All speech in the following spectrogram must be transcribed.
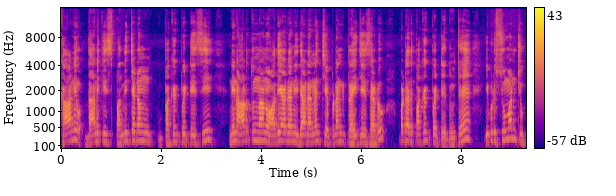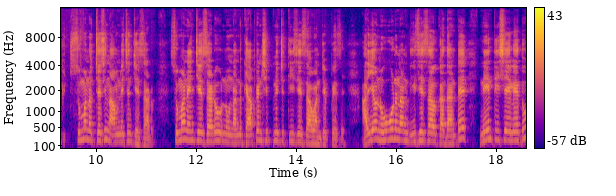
కానీ దానికి స్పందించడం పక్కకు పెట్టేసి నేను ఆడుతున్నాను అది ఆడాను ఇది ఆడాను అని చెప్పడానికి ట్రై చేశాడు. బట్ అది పక్కకు పెట్టేది ఉంటే ఇప్పుడు సుమన్ చూపి సుమన్ వచ్చేసి నామినేషన్ చేశాడు. సుమన్ ఏం చేశాడు? నువ్వు నన్ను క్యాప్టెన్షిప్ నుంచి తీసేసావు అని చెప్పేసి. అయ్యో నువ్వు కూడా నన్ను తీసేసావు కదా! అంటే నేను తీసేయలేదు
